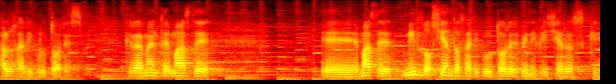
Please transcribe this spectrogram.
a los agricultores, que realmente más de, eh, más de 1.200 agricultores beneficiarios que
